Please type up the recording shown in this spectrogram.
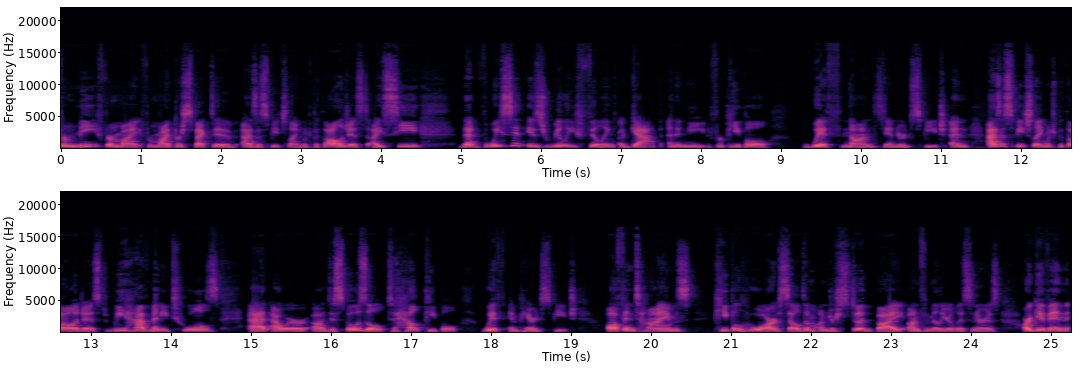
For me, from my from my perspective as a speech language pathologist, I see that Voiceitt is really filling a gap and a need for people with non-standard speech. And as a speech language pathologist, we have many tools at our uh, disposal to help people with impaired speech. Oftentimes, people who are seldom understood by unfamiliar listeners are given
